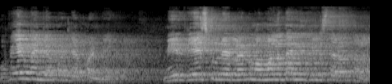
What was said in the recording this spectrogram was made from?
ఉపయోగం ఏం చెప్పండి చెప్పండి. మీరు చేసుకునేట్లని మమ్మల్ని అంతా ఎందుకు పిలుస్తారు అంటున్నా.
